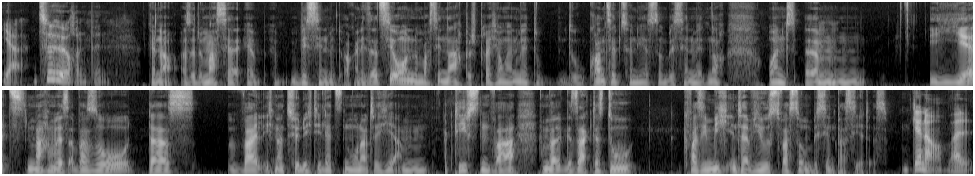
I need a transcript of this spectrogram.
ja, zu hören bin. Genau, also du machst ja ein bisschen mit Organisation, du machst die Nachbesprechungen mit, du, du konzeptionierst so ein bisschen mit noch. Und ähm, mhm. jetzt machen wir es aber so, dass, weil ich natürlich die letzten Monate hier am aktivsten war, haben wir gesagt, dass du quasi mich interviewst, was so ein bisschen passiert ist. Genau, weil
